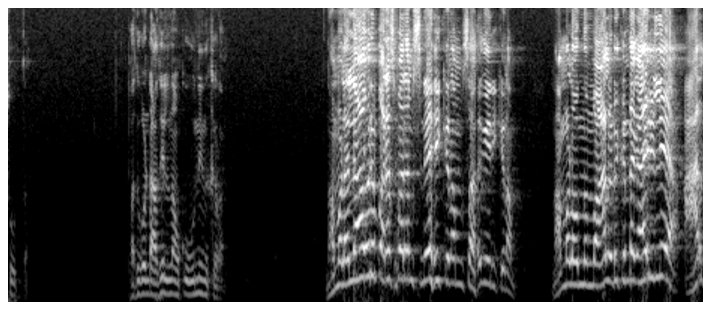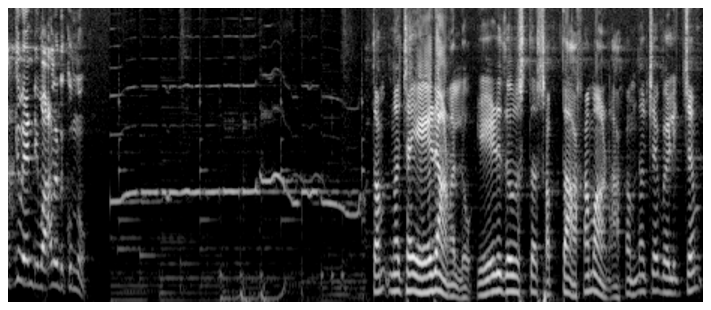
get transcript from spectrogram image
സൂത്രം. അപ്പം അതുകൊണ്ട് അതിൽ നമുക്ക് ഊന്നി നിൽക്കണം. നമ്മളെല്ലാവരും പരസ്പരം സ്നേഹിക്കണം സഹകരിക്കണം. നമ്മളൊന്നും വാളെടുക്കേണ്ട കാര്യമില്ല. ആർക്ക് വേണ്ടി വാളെടുക്കുന്നു? സപ്തം എന്ന് വെച്ചാൽ ഏഴാണല്ലോ. ഏഴ് ദിവസത്തെ സപ്ത അഹമാണ് അഹം എന്ന് വെച്ചാൽ വെളിച്ചം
